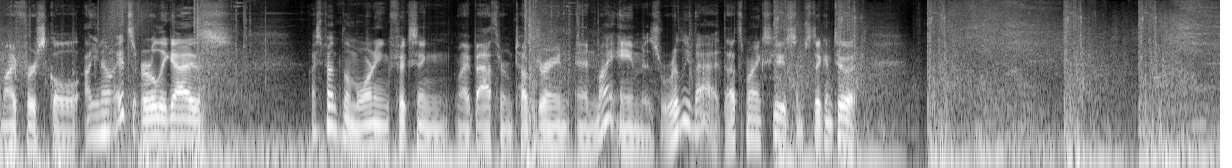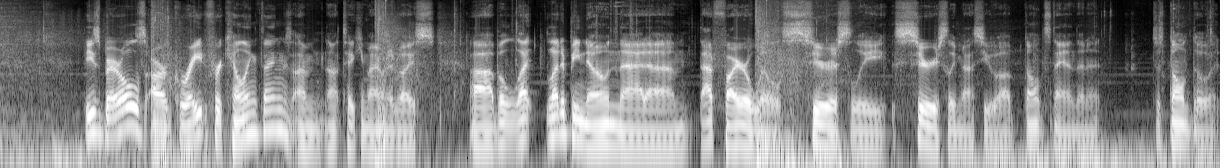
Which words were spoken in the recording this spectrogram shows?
my first goal. Uh, you know, it's early, guys. I spent the morning fixing my bathroom tub drain, and my aim is really bad. That's my excuse. I'm sticking to it. These barrels are great for killing things. I'm not taking my own advice. Uh, but let let it be known that um, that fire will seriously, seriously mess you up. Don't stand in it. Just don't do it.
